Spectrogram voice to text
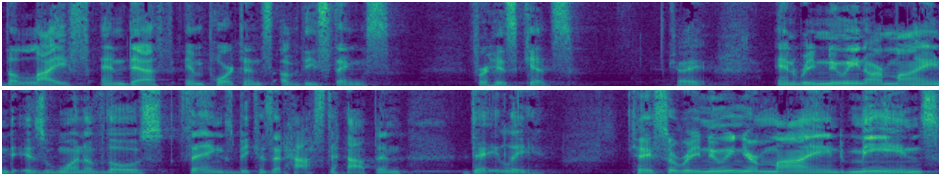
the life and death importance of these things for His kids, okay? And renewing our mind is one of those things because it has to happen daily. Okay, so renewing your mind means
